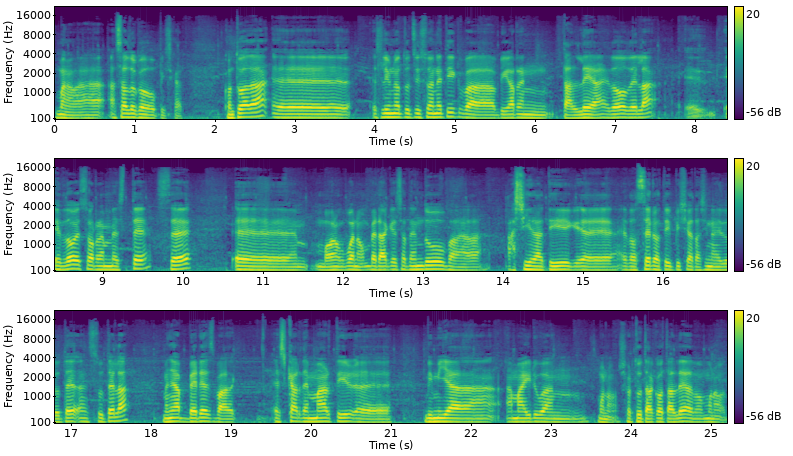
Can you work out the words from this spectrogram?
Bueno, azalduko pizkat. Kontua da, e, Slipknot utzi zuenetik, ba, bigarren taldea edo dela, e, edo ez horren beste, ze, e, bueno, bueno, berak esaten du, ba, hasieratik e, edo zerotik pixkat hasi nahi dute, zutela, baina berez, ba, Eskarden Martir, e, 2013an bueno, sortutako taldea, bueno,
